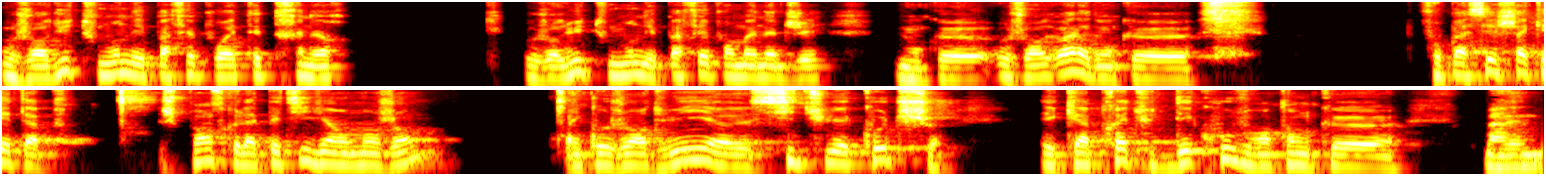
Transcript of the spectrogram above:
Aujourd'hui tout le monde n'est pas fait pour être traîneur. Aujourd'hui tout le monde n'est pas fait pour manager. Donc aujourd'hui voilà. Donc faut passer chaque étape. Je pense que l'appétit vient en mangeant et qu'aujourd'hui si tu es coach et qu'après tu te découvres en tant que ben,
